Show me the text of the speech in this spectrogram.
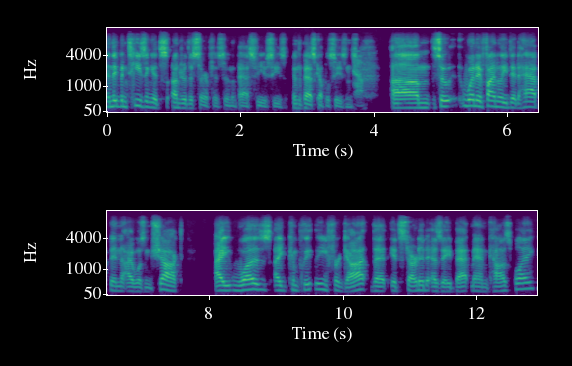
and they've been teasing it's under the surface in the past few seasons, in the past couple seasons. Um, so when it finally did happen, I wasn't shocked. I was I completely forgot that it started as a Batman cosplay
